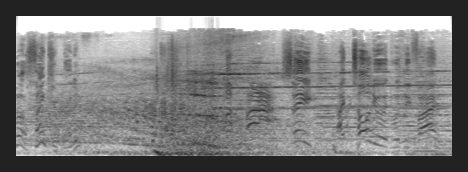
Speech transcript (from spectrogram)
Well, thank you, buddy. See, I told you it would be fine.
